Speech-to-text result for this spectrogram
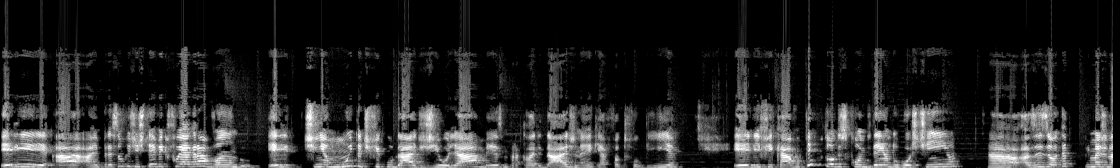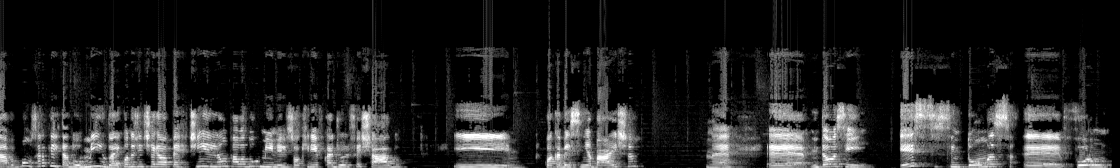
ele a, a, impressão que a gente teve é que foi agravando. Ele tinha muita dificuldade de olhar mesmo para a claridade, né, que é a fotofobia. Ele ficava o tempo todo escondendo o rostinho. Ah, às vezes eu até imaginava, bom, será que ele está dormindo? Aí quando a gente chegava pertinho, ele não estava dormindo, ele só queria ficar de olho fechado e com a cabecinha baixa, né? É, então, assim, esses sintomas é, foram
